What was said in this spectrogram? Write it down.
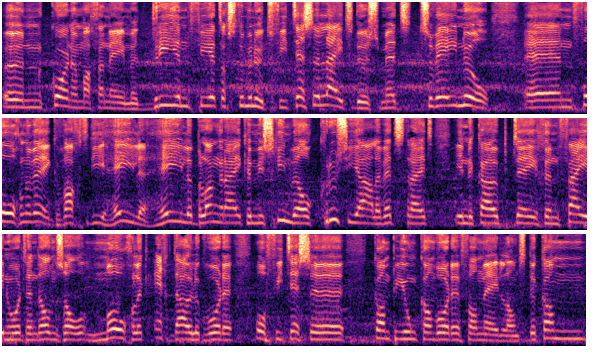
een corner mag gaan nemen. 43 minuut. Vitesse leidt dus met 2-0. En volgende week wacht die hele, hele belangrijke, misschien wel cruciale wedstrijd in de Kuip tegen Feyenoord. En dan zal mogelijk echt duidelijk worden of Vitesse kampioen kan worden van Nederland. De kam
